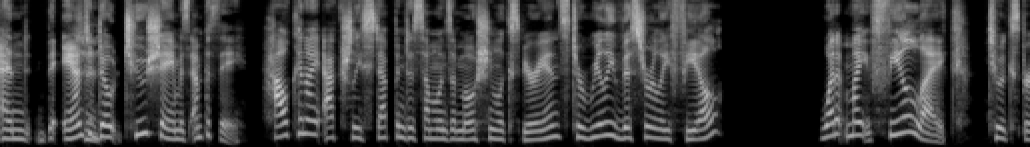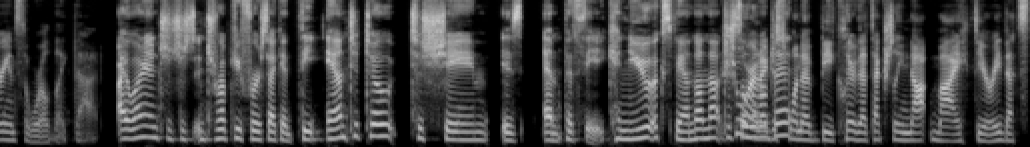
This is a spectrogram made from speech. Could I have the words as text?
And the antidote to shame is empathy how can I actually step into someone's emotional experience to really viscerally feel what it might feel like to experience the world like that? I want to just interrupt you for a second. The antidote to shame is empathy. Can you expand on that just sure, a little and I just bit? want to be clear that's actually not my theory. That's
